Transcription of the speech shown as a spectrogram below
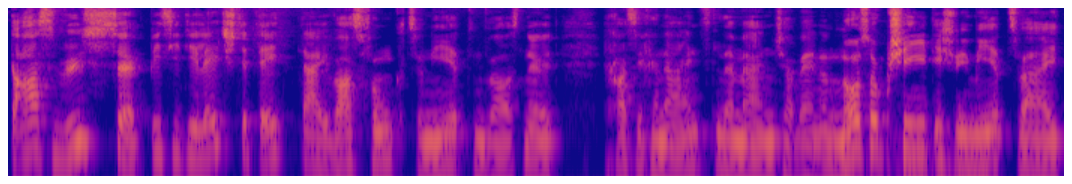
das wissen, bis in die letzten Details, was funktioniert und was nicht, kann sich ein einzelner Mensch, auch wenn er noch so gescheit ist wie wir zwei,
